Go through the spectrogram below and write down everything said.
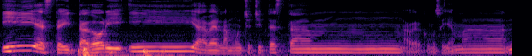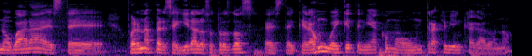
Y este, Itadori y. A ver, la muchachita está. Mm, a ver, ¿cómo se llama? Novara, este. Fueron a perseguir a los otros dos. Este, que era un güey que tenía como un traje bien cagado, ¿no?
